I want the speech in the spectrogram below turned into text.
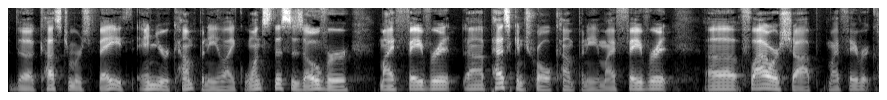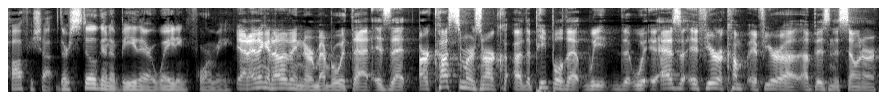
the customer's faith in your company. Like once this is over, my favorite uh, pest control company, my favorite uh, flower shop, my favorite coffee shop, they're still going to be there waiting for me. Yeah, and I think another thing to remember with that is that our customers and our are the people that we, that we as if you're a comp, if you're a, a business owner,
